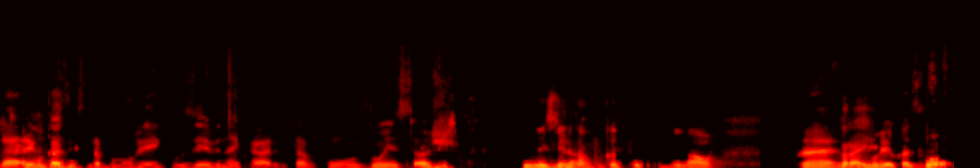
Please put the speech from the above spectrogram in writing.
É, o Kaczynski tá pra morrer, inclusive, né, cara? Ele tava com doença, eu acho. Sim, sim, ele tá com câncer terminal. É, pra morrer o Kaczynski.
